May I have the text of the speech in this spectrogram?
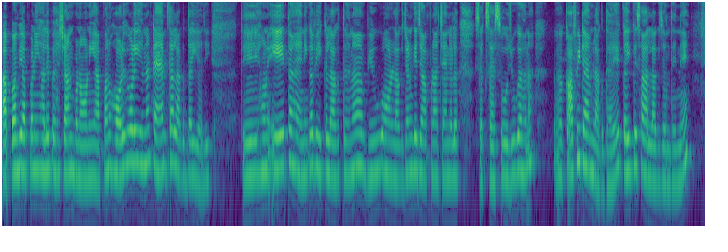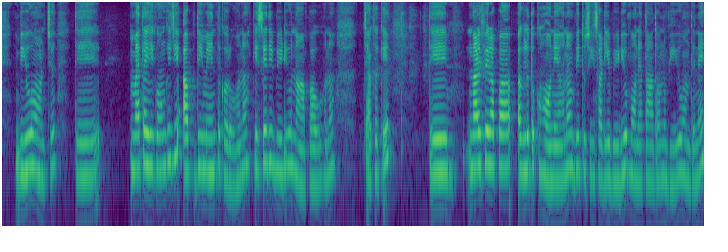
ਆਪਾਂ ਵੀ ਆਪਣੀ ਹਾਲੇ ਪਹਿਚਾਣ ਬਣਾਉਣੀ ਆ, ਆਪਾਂ ਨੂੰ ਹੌਲੀ ਹੌਲੀ ਹੈ ਨਾ ਟਾਈਮ ਤਾਂ ਲੱਗਦਾ ਹੀ ਆ ਜੀ। ਅਤੇ ਹੁਣ ਇਹ ਤਾਂ ਹੈ ਨਹੀਂਗਾ ਵੀ ਇੱਕ ਲਗਤ ਹੈ ਨਾ ਵਿਊ ਆਉਣ ਲੱਗ ਜਾਣਗੇ ਜਾਂ ਆਪਣਾ ਚੈਨਲ ਸਕਸੈਸ ਹੋ ਜਾਊਗਾ ਹੈ ਨਾ ਕਾਫੀ ਟਾਈਮ ਲੱਗਦਾ ਹੈ ਕਈ ਕਈ ਸਾਲ ਲੱਗ ਜਾਂਦੇ ਨੇ ਵਿਊ ਆਉਣ 'ਚ ਅਤੇ ਮੈਂ ਤਾਂ ਇਹੀ ਕਹੂੰਗੀ ਜੀ ਆਪਦੀ ਮਿਹਨਤ ਕਰੋ ਹੈ ਨਾ ਕਿਸੇ ਦੀ ਵੀਡੀਓ ਨਾ ਪਾਓ ਹੈ ਨਾ ਚੱਕ ਕੇ ਅਤੇ ਨਾਲੇ ਫਿਰ ਆਪਾਂ ਅਗਲੇ ਤੋਂ ਕਹਾਉਂਦੇ ਹਾਂ ਹੈ ਨਾ ਵੀ ਤੁਸੀਂ ਸਾਡੀ ਵੀਡੀਓ ਪਾਉਂਦੇ ਆ ਤਾਂ ਤੁਹਾਨੂੰ ਵਿਊ ਆਉਂਦੇ ਨੇ,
